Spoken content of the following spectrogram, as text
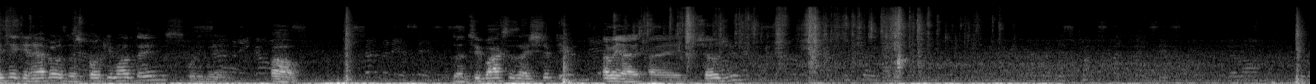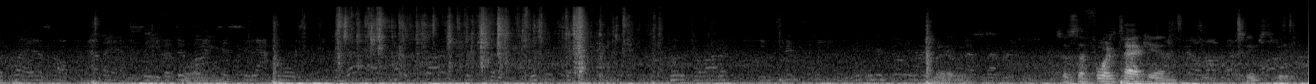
anything can happen with those Pokemon things? What do you mean? Oh. The two boxes I shipped you? I mean, I, I showed you? So it's the fourth pack in, seems to be.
